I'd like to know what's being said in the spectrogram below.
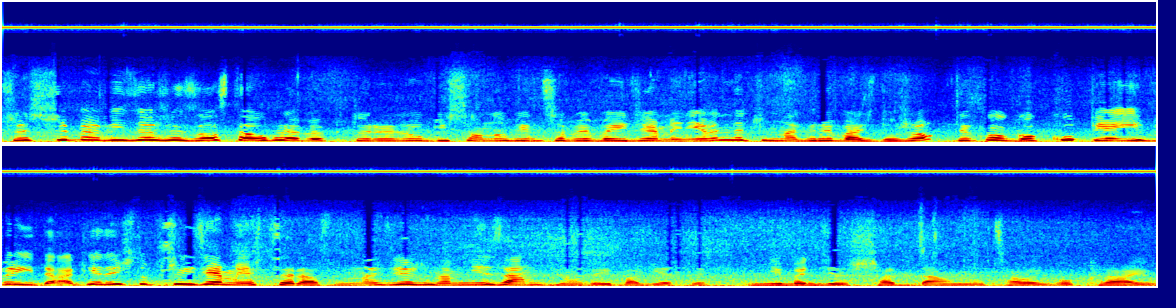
Przez szybę widzę, że został chlebek, który lubi sonu, więc sobie wejdziemy. Nie będę tu nagrywać dużo, tylko go kupię i wyjdę. A kiedyś tu przyjdziemy jeszcze raz. Mam nadzieję, że nam nie zamkną tej bagiety. Nie będzie shutdownu całego kraju.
